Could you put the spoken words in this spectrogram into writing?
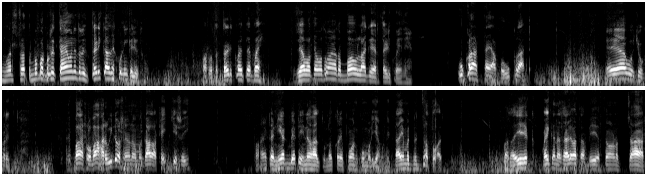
વરસાદ તો બપોર પછી કાંઈ નહીં, તો તડકા દેખું નીકળ્યું હતું. પાછો તો તડકો તે ભાઈ. જેવો તેવો થયો તો બહુ લાગે યાર તડકો તે ઉકળાટ થાય આખો, ઉકળાટ. એવું ચોકડે પાછો બહાર વીડો છે અને અમે ગાળા ઠેકી છે પણ કઈ નેટ બેટી ન હાલતું, ન કરે ફોન કુમડિયામાં કઈ ટાઈમ જ નથી જતો આજ. પાછા એક વાગ્યાના હતા બે, ત્રણ, ચાર.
